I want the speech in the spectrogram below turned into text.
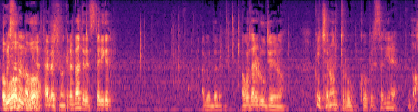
Questo non l'ho mirato. Eh beh, ci mancherebbe altro che stai lì che... A guardare, a guardare Ruggero. Qui c'era un trucco per salire... Boh,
